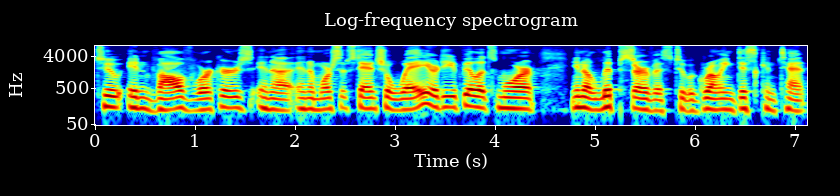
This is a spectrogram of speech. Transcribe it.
to involve workers in a in a more substantial way, or do you feel it's more, you know, lip service to a growing discontent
